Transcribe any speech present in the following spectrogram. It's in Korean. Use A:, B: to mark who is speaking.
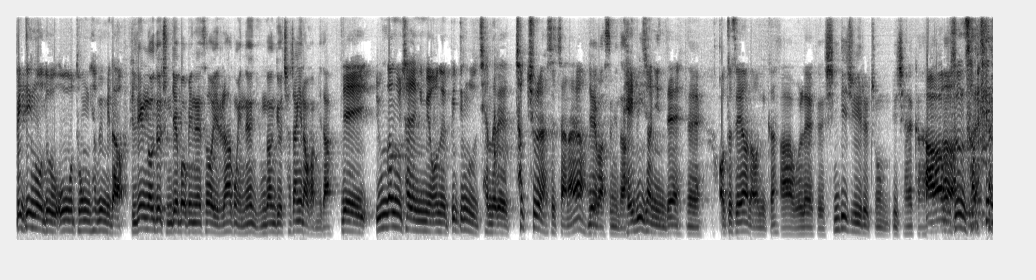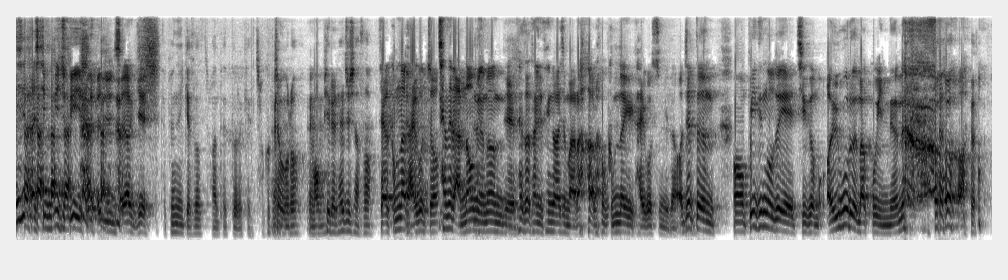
A: 빌딩로드 오동협입니다.
B: 빌딩로드 중개법인에서 일을 하고 있는 윤광규 차장이라고 합니다.
A: 네, 윤강윤 차장님이 오늘 빌딩로드 채널에 첫 출연하셨잖아요.
B: 예, 맞습니다.
A: 데뷔 전인데
B: 네.
A: 어떠세요 나오니까?
B: 아, 원래 그 신비주의를 좀 유지할까.
A: 아 무슨 서태지야 신비주의를 유지하게
B: 대표님께서 저한테 또 이렇게 적극적으로
A: 네. 네.
B: 어필을 해주셔서
A: 제가 겁나 갈궜죠 채널에 안 나오면은
B: 네.
A: 회사 다니 생각하지 마라 라고 겁나게 갈궜습니다 어쨌든 어, 빌딩로드에 지금 얼굴을 맡고 있는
